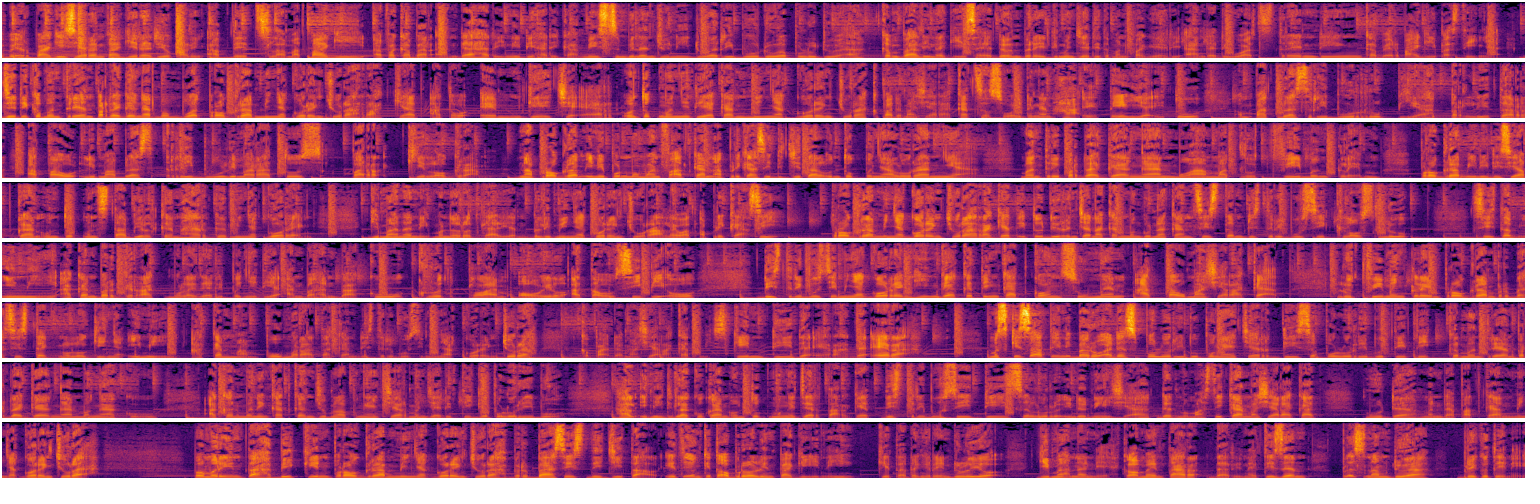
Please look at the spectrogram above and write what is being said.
KBR Pagi, siaran pagi radio paling update. Selamat pagi, apa kabar Anda hari ini di hari Kamis 9 Juni 2022? Kembali lagi saya Don Brady menjadi teman pagi hari Anda di What's Trending KBR Pagi pastinya. Jadi Kementerian Perdagangan membuat program minyak goreng curah rakyat atau MGCR untuk menyediakan minyak goreng curah kepada masyarakat sesuai dengan HET yaitu Rp14.000 per liter atau 15.500 per kilogram. Nah, program ini pun memanfaatkan aplikasi digital untuk penyalurannya. Menteri Perdagangan Muhammad Lutfi mengklaim program ini disiapkan untuk menstabilkan harga minyak goreng. Gimana nih menurut kalian beli minyak goreng curah lewat aplikasi? Program minyak goreng curah rakyat itu direncanakan menggunakan sistem distribusi closed loop. Sistem ini akan bergerak mulai dari penyediaan bahan baku, crude palm oil atau CPO, distribusi minyak goreng hingga ke tingkat konsumen atau masyarakat. Lutfi mengklaim program berbasis teknologinya ini akan mampu meratakan distribusi minyak goreng curah kepada masyarakat miskin di daerah-daerah. Meski saat ini baru ada 10.000 pengecer di 10.000 titik, Kementerian Perdagangan mengaku akan meningkatkan jumlah pengecer menjadi 30.000. Hal ini dilakukan untuk mengejar target distribusi di seluruh Indonesia dan memastikan masyarakat mudah mendapatkan minyak goreng curah. Pemerintah bikin program minyak goreng curah berbasis digital. Itu yang kita obrolin pagi ini. Kita dengerin dulu yuk. Gimana nih komentar dari netizen plus 62 berikut ini.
